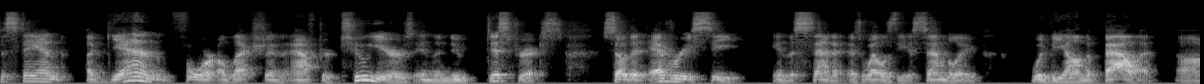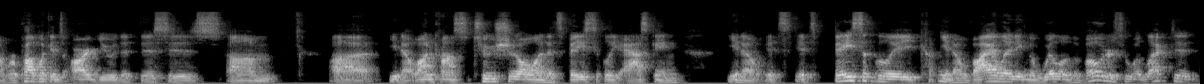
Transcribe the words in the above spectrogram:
to stand again for election after two years in the new districts so that every seat in the Senate as well as the Assembly would be on the ballot. Uh, Republicans argue that this is, um, uh, you know, unconstitutional and it's basically asking, you know, it's it's basically, you know, violating the will of the voters who elected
